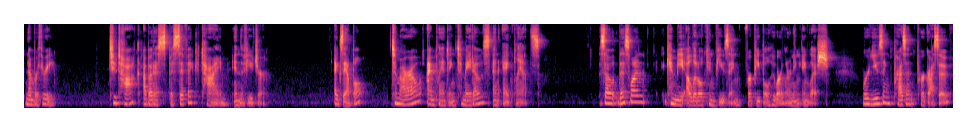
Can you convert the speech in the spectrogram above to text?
Number three, to talk about a specific time in the future. Example Tomorrow I'm planting tomatoes and eggplants. So this one can be a little confusing for people who are learning English. We're using present progressive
